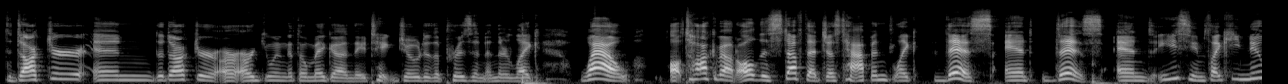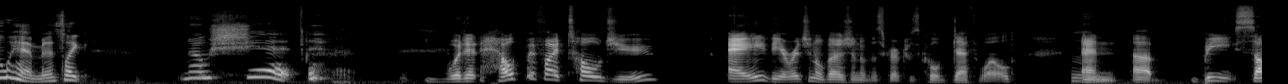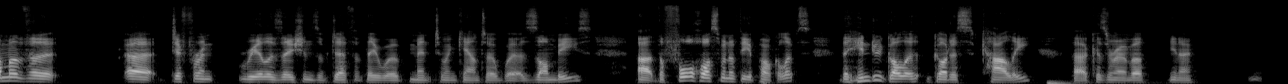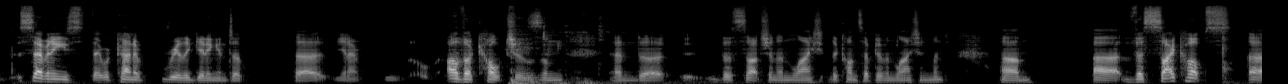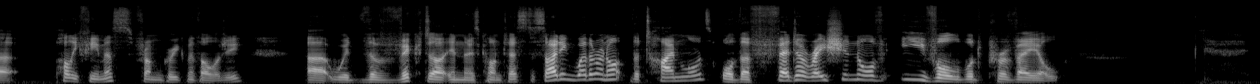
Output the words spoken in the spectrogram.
the doctor and the doctor are arguing with Omega and they take Jo to the prison and they're like, "Wow, I'll talk about all this stuff that just happened like this and this." And he seems like he knew him and it's like no shit. Would it help if I told you, A, the original version of the script was called Death World, and uh, B, some of the uh, different realizations of death that they were meant to encounter were zombies, uh, the Four Horsemen of the Apocalypse, the Hindu go- goddess Kali, because remember, you know, 70s, they were kind of really getting into, uh, you know, other cultures and and uh, the such an enlight- the concept of enlightenment. Um, uh, the Cyclops uh, Polyphemus from Greek mythology, uh, with the victor in those contests deciding whether or not the Time Lords or the Federation of Evil would prevail.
